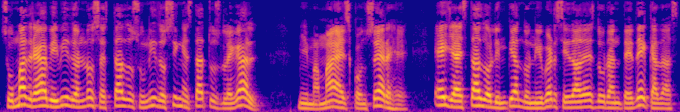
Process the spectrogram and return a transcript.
su madre ha vivido en los Estados Unidos sin estatus legal. Mi mamá es conserje. Ella ha estado limpiando universidades durante décadas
